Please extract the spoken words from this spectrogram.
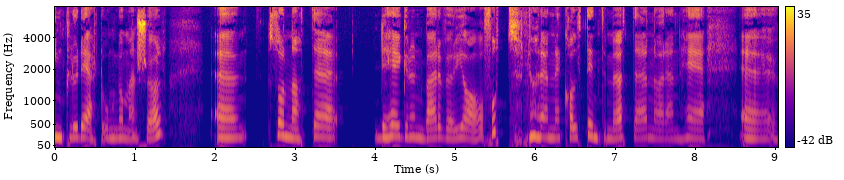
inkludert ungdommen sjøl. Sånn at det har i grunnen bare vært ja og fått når en er kalt inn til møte, når en har eh,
